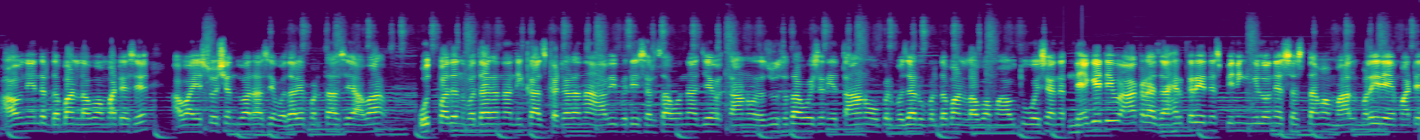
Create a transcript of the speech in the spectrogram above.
ભાવની અંદર દબાણ લાવવા માટે છે, આવા એસોસિએશન દ્વારા છે, વધારે પડતા છે, આવા ઉત્પાદન વધારાના નિકાસ ઘટાડાના આવી બધી ચર્ચાઓના જે તાણો રજૂ થતા હોય છે એ તાણો ઉપર, બજાર ઉપર દબાણ લાવવામાં આવતું હોય છે અને નેગેટિવ આંકડા જાહેર કરી અને સ્પિનિંગ મિલોને સસ્તામાં માલ મળી રહે માટે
